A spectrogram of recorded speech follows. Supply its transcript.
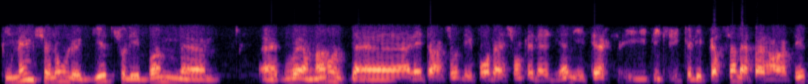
Puis même selon le guide sur les bonnes euh, gouvernances euh, à l'intention des fondations canadiennes, il, est écrit que les personnes apparentées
